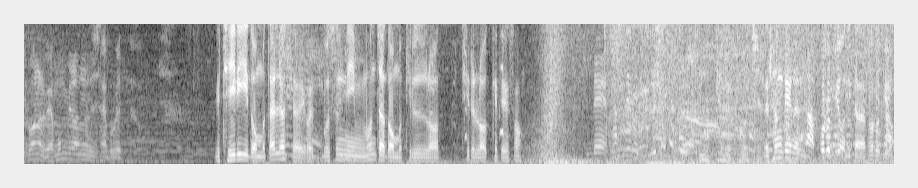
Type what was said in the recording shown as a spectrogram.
이거는 왜 못 밀었는지 잘 모르겠어요. 딜이 너무 딸렸어요. 이거 네. 무스님 혼자 너무 딜러 딜을 넣게 돼서. 근데 상대로 죽을 수 없어요. 근데 상대는 토르비온이잖아. 토르비온.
